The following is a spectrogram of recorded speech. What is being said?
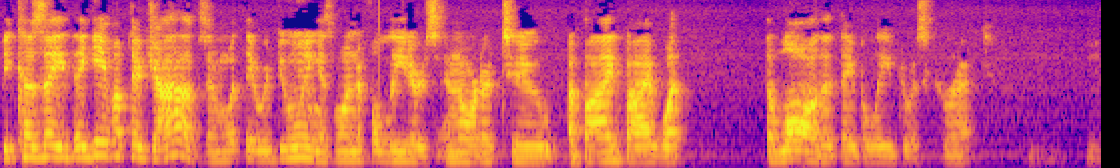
because they, they gave up their jobs and what they were doing as wonderful leaders in order to abide by what the law that they believed was correct. Mm-hmm.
